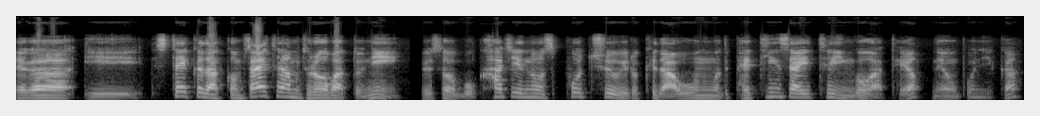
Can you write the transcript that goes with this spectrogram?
제가 이 스테이크닷컴 사이트를 한번 들어가 봤더니 그래서 뭐 카지노 스포츠 이렇게 나오는 건데 베팅 사이트인 것 같아요. 내용 보니까.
